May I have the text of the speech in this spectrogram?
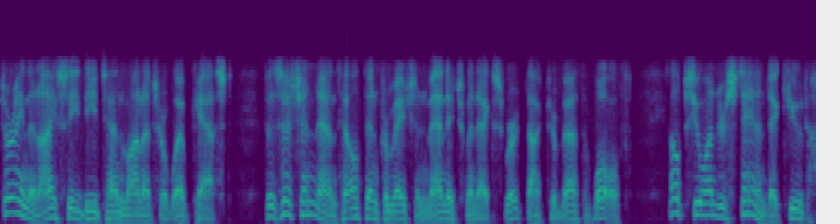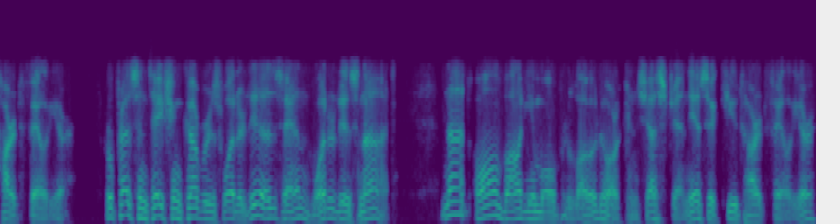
During an ICD 10 Monitor webcast, physician and health information management expert Dr. Beth Wolf helps you understand acute heart failure. Her presentation covers what it is and what it is not. Not all volume overload or congestion is acute heart failure,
